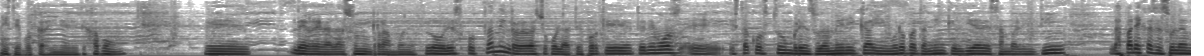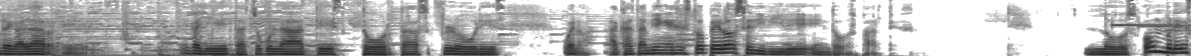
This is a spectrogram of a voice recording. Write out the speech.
este podcast viene desde Japón, eh, le regalas un ramo de flores o también le regalas chocolates porque tenemos eh, esta costumbre en Sudamérica y en Europa también que el día de San Valentín las parejas se suelen regalar eh, galletas, chocolates, tortas, flores. Bueno, acá también es esto, pero se divide en dos partes. Los hombres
